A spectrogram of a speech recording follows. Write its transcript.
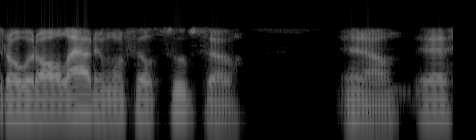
throw it all out in one fell swoop. So you know, if,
